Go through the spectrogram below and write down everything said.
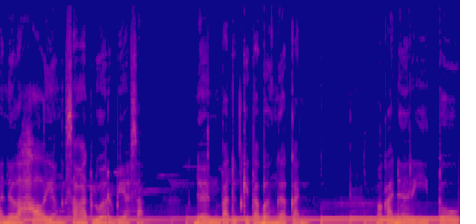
adalah hal yang sangat luar biasa dan patut kita banggakan. Maka dari itu,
